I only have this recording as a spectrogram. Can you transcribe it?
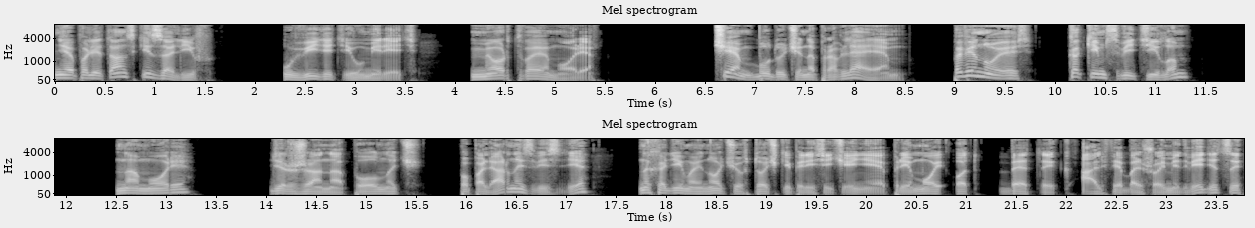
Неаполитанский залив, увидеть и умереть, мертвое море. Чем, будучи направляем, повинуясь Каким светилом? На море, держа на полночь, по полярной звезде, находимой ночью в точке пересечения прямой от беты к альфе Большой Медведицы,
